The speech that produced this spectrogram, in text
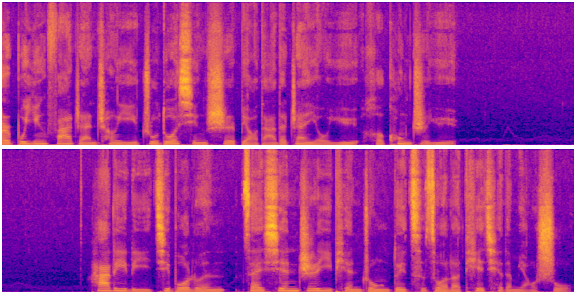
而不应发展成以诸多形式表达的占有欲和控制欲。哈利里·基伯伦在《先知》一篇中对此做了贴切的描述：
